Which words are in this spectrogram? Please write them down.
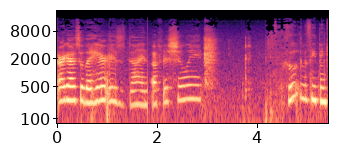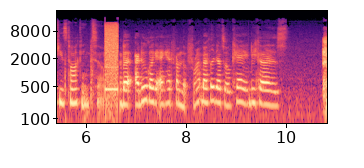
Alright guys, so the hair is done officially. Who does he think he's talking to? But I do look like an egghead from the front, but I feel like that's okay because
